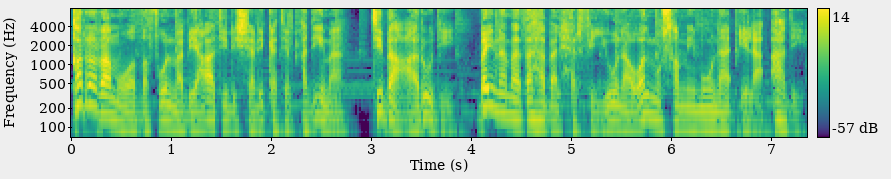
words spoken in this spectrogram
قرر موظفو المبيعات للشركة القديمة اتباع رودي بينما ذهب الحرفيون والمصممون إلى آدي.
